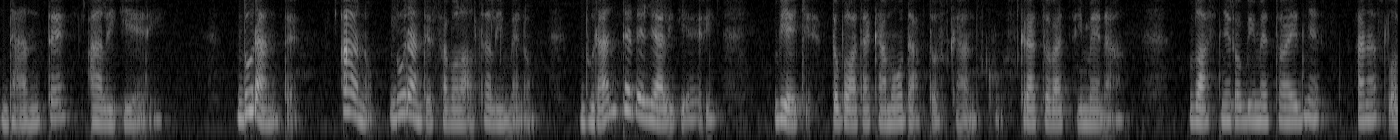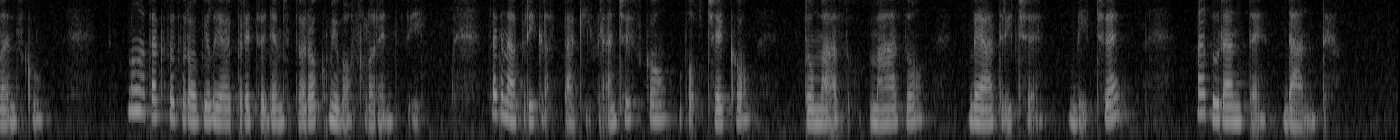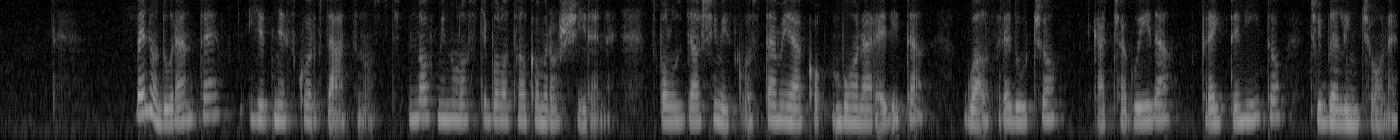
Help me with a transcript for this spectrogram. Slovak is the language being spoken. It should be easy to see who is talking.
Speaker 1: Dante Alighieri. Durante. Áno, Durante sa volal celým menom. Durante degli Alighieri. Viete, to bola taká móda v Toskánsku, skracovať si mená. Vlastne robíme to aj dnes a na Slovensku. No a takto to robili aj pred 700 rokmi vo Florencii. Tak napríklad taký Francesco bol Čeko, Tomázo Mázo, Beatrice Biče a Durante Dante. Meno Durante je dnes skôr vzácnosť, no v minulosti bolo celkom rozšírené, spolu s ďalšími skvostami ako Buonaredita, Gualfreduccio, Cacciaguida, Freitenito či Belincione.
